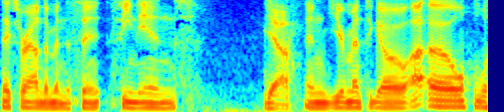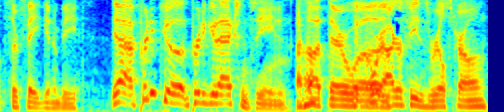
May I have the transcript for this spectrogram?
They surround them, and the scene, scene ends. yeah, And you're meant to go, uh oh, what's their fate going to be? Yeah, a pretty good, pretty good action scene. I thought there was Uh-huh. The choreography is real strong.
